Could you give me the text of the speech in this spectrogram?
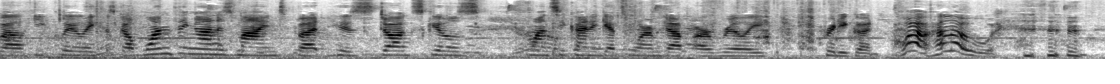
well, he clearly has got one thing on his mind, but his dog skills, once he kind of gets warmed up, are really pretty good. Whoa! hello!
